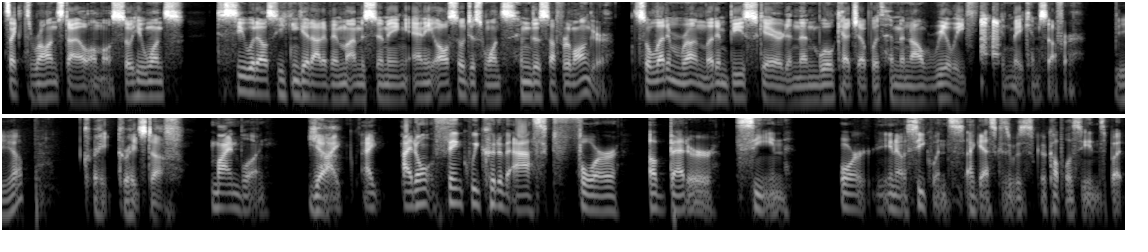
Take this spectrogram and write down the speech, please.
it's like Thrawn style almost. So he wants to see what else he can get out of him. I'm assuming, and he also just wants him to suffer longer. So let him run, let him be scared, and then we'll catch up with him, and I'll really fucking make him suffer. Yep. Great, great stuff. Mind blowing. Yeah, I, I, I don't think we could have asked for a better scene or, you know, sequence, I guess, because it was a couple of scenes. But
